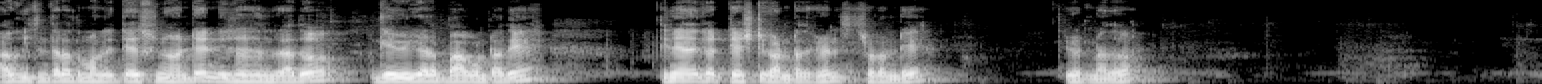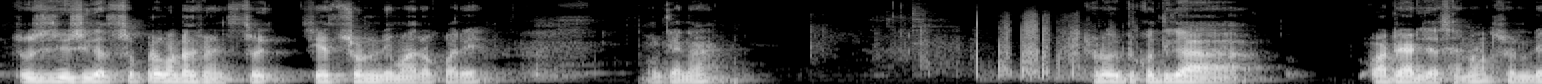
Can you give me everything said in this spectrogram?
ఆవిగించిన తర్వాత మళ్ళీ టేస్ట్ అంటే నీశ్వాసం రాదు. గేవి కూడా బాగుంటుంది. తినేది టేస్ట్గా ఉంటుంది ఫ్రెండ్స్ చూడండి. చూడంటున్నదో చూసి చూసి సూపర్గా ఉంటుంది ఫ్రెండ్స్ చేసి చూడండి మాది ఒకసారి. ఓకేనా? చూడు ఇప్పుడు కొద్దిగా వాటర్ యాడ్ చేశాను. చూడండి.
